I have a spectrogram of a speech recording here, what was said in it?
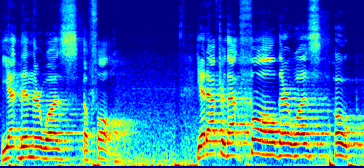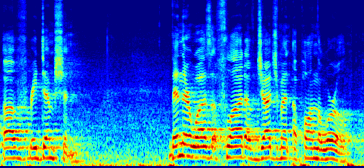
Yet then there was a fall. Yet after that fall, there was hope of redemption. Then there was a flood of judgment upon the world.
